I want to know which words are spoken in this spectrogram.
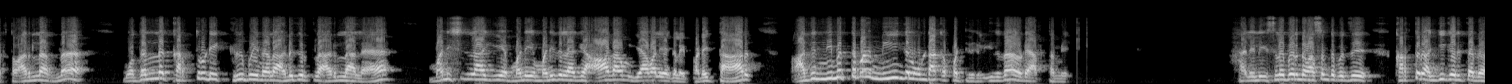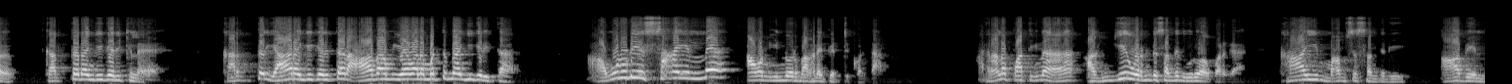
அர்த்தம். அருளால்னா முதல்ல கர்த்தருடைய கிருபையினால அணுகிறதுல அருளால மனுஷனாகிய மனி மனிதனாகிய ஆதாம் ஏவாலயங்களை படைத்தார். அது நிமித்தமா நீங்கள் உண்டாக்கப்பட்டீர்கள். இதுதான் அவருடைய அர்த்தமே. அதில் சில பேர் இந்த வசனத்தை பற்றி கர்த்தர் அங்கீகரித்தார் கர்த்தர் அங்கீகரிக்கல. கர்த்தர் யார் அங்கீகரித்தார்? ஆதாம் ஏவாலை மட்டும்தான் அங்கீகரித்தார். அவனுடைய சாயல்ல அவன் இன்னொரு மகனை பெற்றுக்கொண்டான் அதனால பாத்தீங்கன்னா அங்கேயே ஒரு ரெண்டு சந்ததி உருவாக பாருங்க. காயின் மாம்ச சந்ததி ஆபேல்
